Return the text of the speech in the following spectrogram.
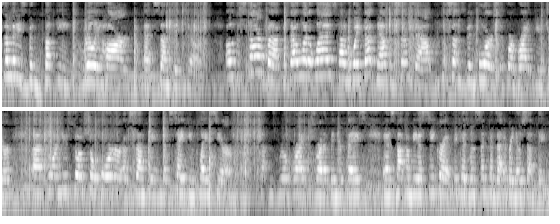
somebody's been bucking really hard at something here. Oh, the Starbuck, is that what it was? Time to wake up now because the sun's out. Something's been forced for a bright future, uh, for a new social order of something that's taking place here something's real bright, it's right up in your face, and it's not going to be a secret because when the sun comes out, everybody knows something.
